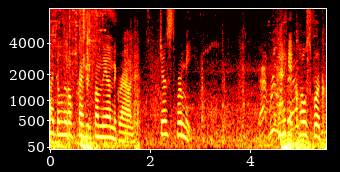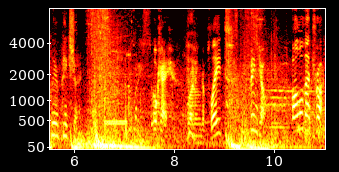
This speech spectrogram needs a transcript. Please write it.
Like a little present from the underground. Just for me. Gotta get close for a clear picture. Okay, running the plate. Bingo! Follow that truck.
